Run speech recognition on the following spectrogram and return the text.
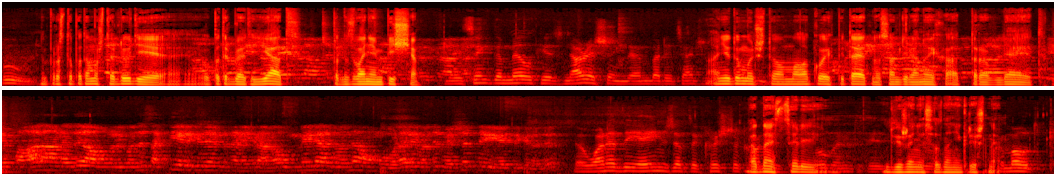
Ну, просто потому что люди э, употребляют яд под названием пища. Они думают, что молоко их питает, но на самом деле оно их отравляет. Одна из целей движения сознания Кришны —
